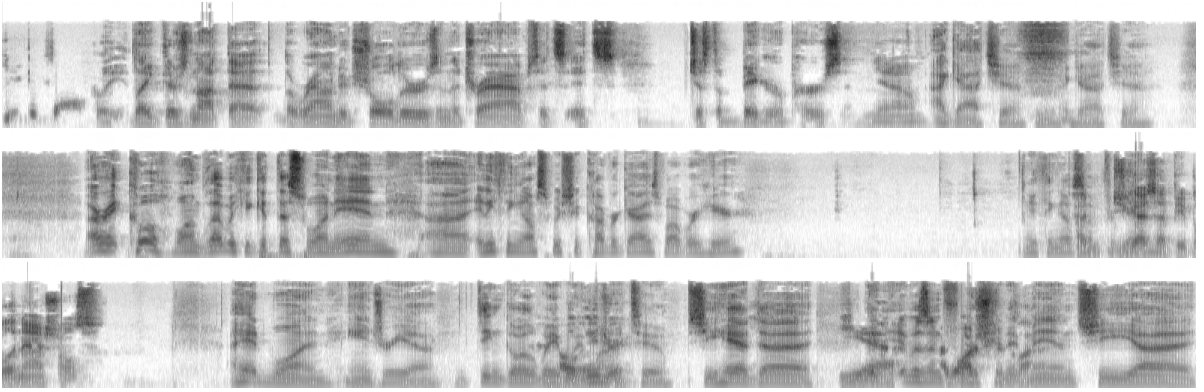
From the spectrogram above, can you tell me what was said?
exactly. Like there's not that the rounded shoulders and the traps. It's it's just a bigger person, you know. I gotcha. I gotcha. All right, cool. Well, I'm glad we could get this one in. Uh, anything else we should cover, guys, while we're here? Anything else? Uh, did you guys have people at nationals? I had one, Andrea. It didn't go the way oh, we Andrea. wanted to. She had, uh, yeah, it, it was unfortunate, man. She, uh,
